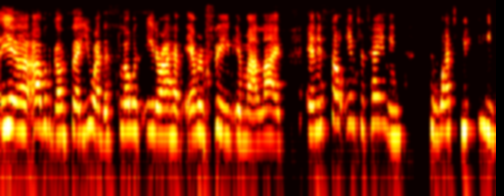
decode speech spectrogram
yeah, I was gonna say you are the slowest eater I have ever seen in my life, and it's so entertaining to watch you eat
